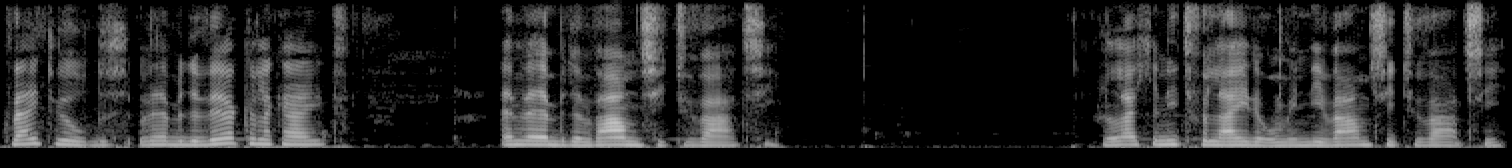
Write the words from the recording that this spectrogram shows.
kwijt wil. Dus we hebben de werkelijkheid en we hebben de waansituatie. Laat je niet verleiden om in die waansituatie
